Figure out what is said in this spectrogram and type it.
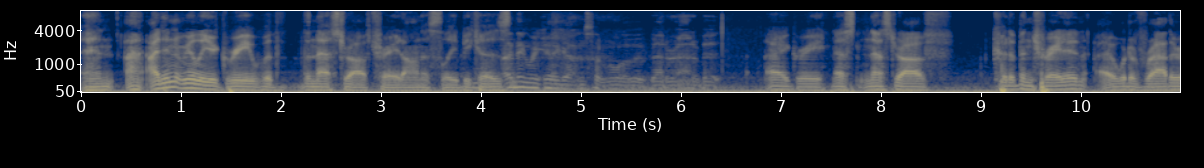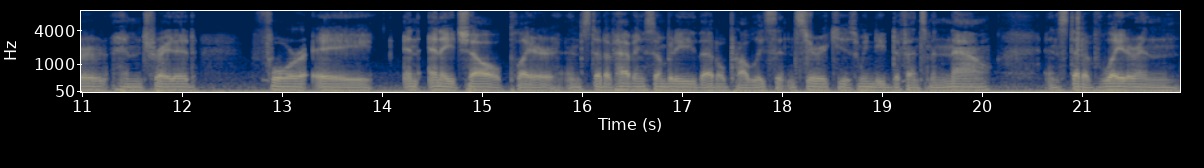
and I, I didn't really agree with the Nesterov trade, honestly, because I think we could have gotten something a little bit better out of it. I agree. Nest- Nesterov could have been traded. I would have rather him traded for a an NHL player instead of having somebody that'll probably sit in Syracuse. We need defensemen now instead of later in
